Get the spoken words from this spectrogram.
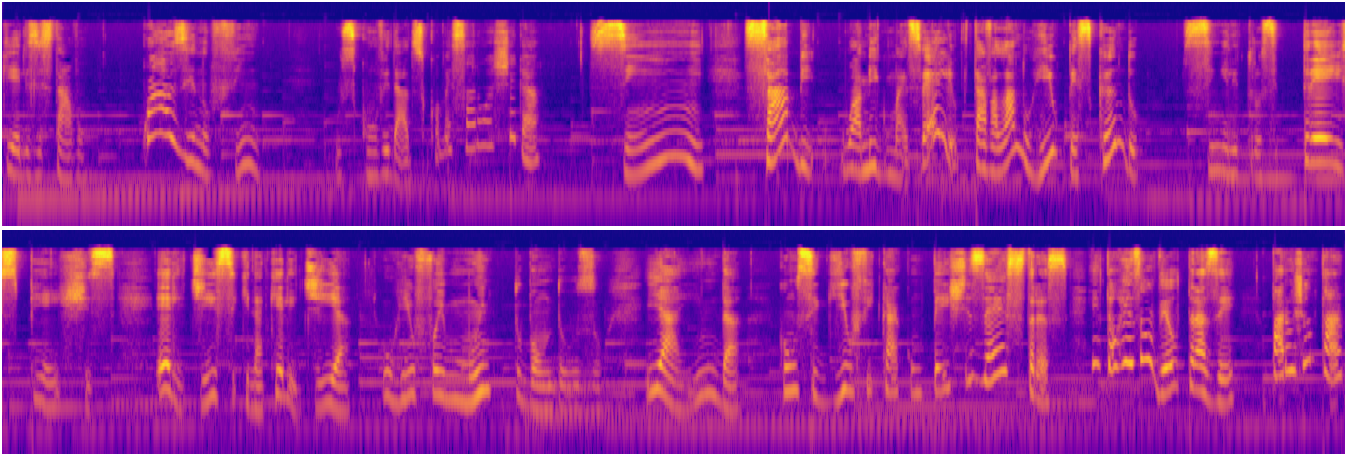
que eles estavam quase no fim, os convidados começaram a chegar. Sim, sabe o amigo mais velho que estava lá no rio pescando? Sim, ele trouxe três peixes. Ele disse que naquele dia o rio foi muito bondoso e ainda conseguiu ficar com peixes extras. Então resolveu trazer para o jantar.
